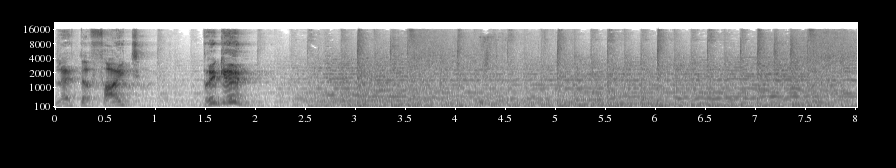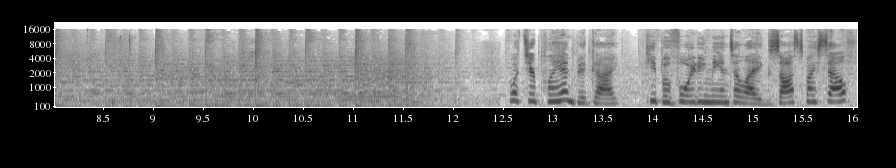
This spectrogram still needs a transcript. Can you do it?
Let the fight begin! What's your plan, big guy? Keep avoiding me until I exhaust myself?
